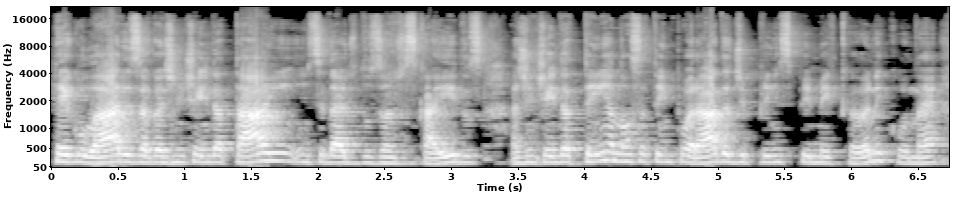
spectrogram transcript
regulares. A gente ainda tá em, em Cidade dos Anjos Caídos, a gente ainda tem a nossa temporada de Príncipe Mecânico, né?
